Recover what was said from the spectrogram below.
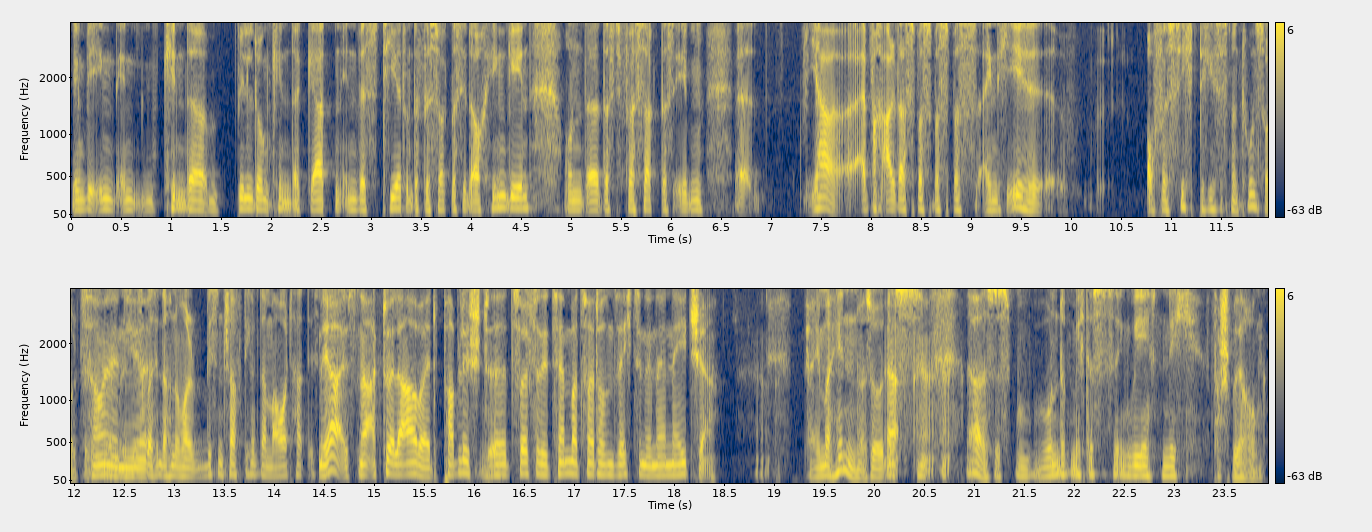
irgendwie in, in Kinderbildung, Kindergärten investiert und dafür sorgt, dass sie da auch hingehen und äh, dass dafür sorgt, dass eben äh, ja, einfach all das, was, was, was eigentlich eh äh, offensichtlich ist, dass man tun sollte. Was haben wir denn man das hier? quasi noch nochmal wissenschaftlich untermauert hat, ist Ja, ist eine aktuelle Arbeit. Published äh, 12. Dezember 2016 in der Nature. ja immerhin. Also das, ja, ja, es ist, wundert mich, dass es irgendwie nicht Verschwörung,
